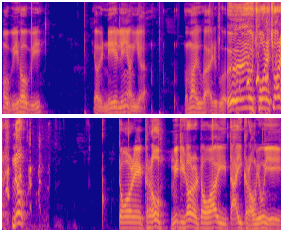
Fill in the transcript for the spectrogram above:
ဟုတ်ပြီဟုတ်ပြီရောက်နေလင်းအောင်ကြီးက မမယူဟာအဲ့ဒီကူအေးယိုချောတယ်ချောတယ် no တော်တယ် ground မင်းဒီတော့တော့တော်သွားပြီတာကြီး ground ရုံးကြီး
